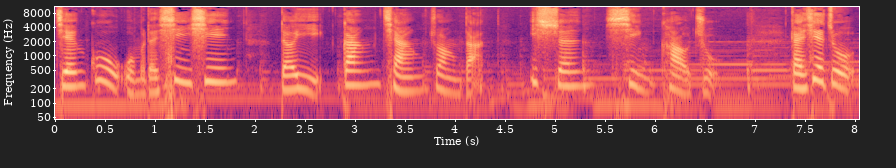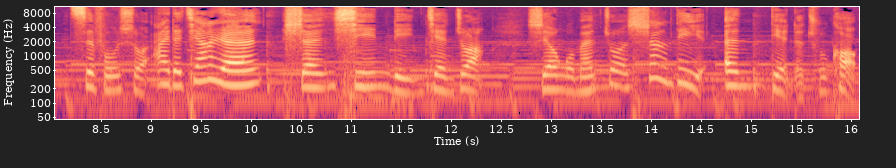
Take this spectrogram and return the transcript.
坚固我们的信心，得以刚强壮胆，一生信靠主。感谢主赐福所爱的家人身心灵健壮，使用我们做上帝恩典的出口，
